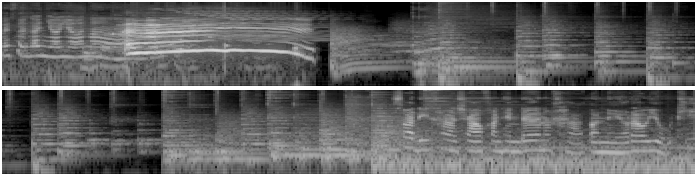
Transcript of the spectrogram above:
ไปซื้อกันเยอะๆนะ เอ้ย วัสดีค่ะชาวคอนเทนเดอร์นะคะ ตอนนี้เราอยู่ที่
